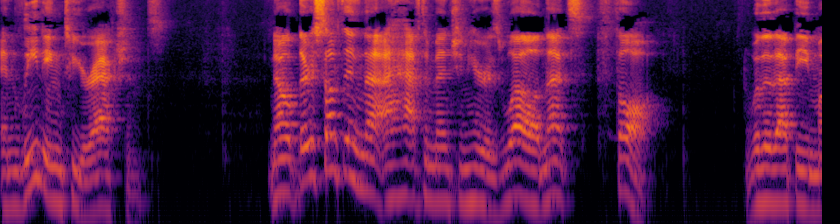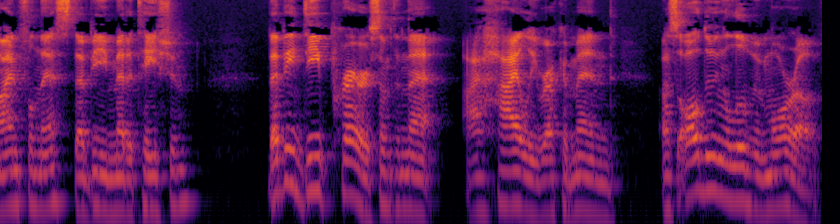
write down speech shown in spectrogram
and leading to your actions. Now, there's something that I have to mention here as well, and that's thought. Whether that be mindfulness, that be meditation, that be deep prayer, something that I highly recommend us all doing a little bit more of.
